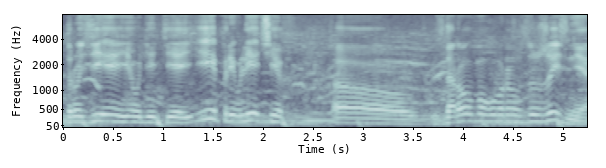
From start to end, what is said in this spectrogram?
друзей у детей и привлечь их э, здоровому образу жизни.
